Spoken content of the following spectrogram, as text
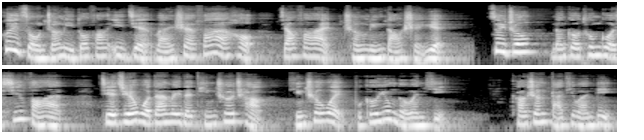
汇总整理多方意见，完善方案后，将方案呈领导审阅，最终能够通过新方案解决我单位的停车场停车位不够用的问题。考生答题完毕。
